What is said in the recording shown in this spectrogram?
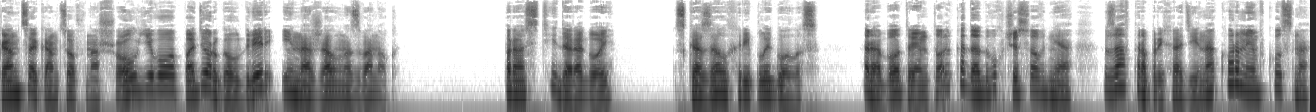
конце концов нашел его, подергал дверь и нажал на звонок. «Прости, дорогой», — сказал хриплый голос. «Работаем только до двух часов дня. Завтра приходи, накормим вкусно».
